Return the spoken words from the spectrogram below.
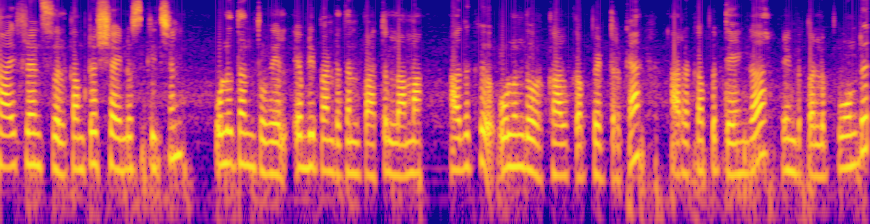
Hi friends welcome to Shailu's kitchen உளுத்தன் துவையல். எப்படி பண்ணுறதுன்னு பார்த்துடலாமா? அதுக்கு உளுந்து ஒரு கால் கப் எடுத்திருக்கேன். அரை கப்பு தேங்காய் ரெண்டு பல்லு பூண்டு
